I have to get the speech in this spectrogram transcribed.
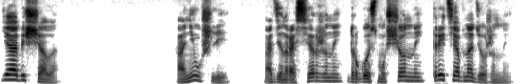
«Я обещала». Они ушли. Один рассерженный, другой смущенный, третий обнадеженный.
